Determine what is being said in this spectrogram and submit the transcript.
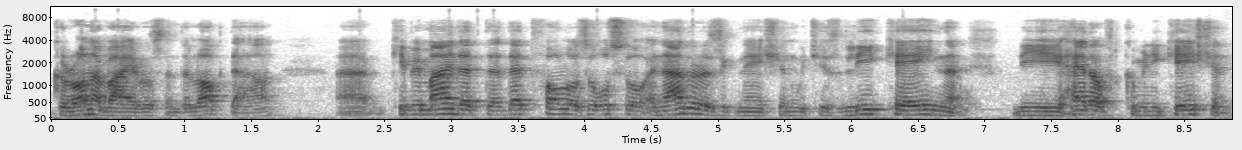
coronavirus and the lockdown. Uh, keep in mind that that follows also another resignation, which is Lee Cain, the head of communication.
